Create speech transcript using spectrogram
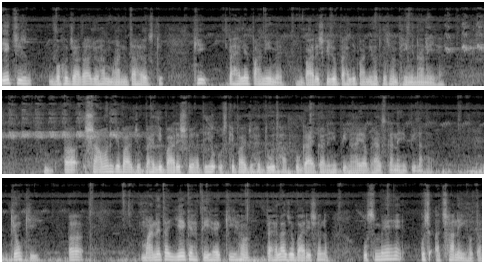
एक चीज़ बहुत ज़्यादा जो है मान्यता है उसकी कि पहले पानी में, बारिश की जो पहली पानी होती है उसमें भींगना नहीं है। श्रावण के बाद जो पहली बारिश हो जाती है, उसके बाद जो है दूध आपको गाय का नहीं पीना है या भैंस का नहीं पीना है। क्योंकि मान्यता ये कहती है कि हाँ पहला जो बारिश है ना, उसमें कुछ अच्छा नहीं होता,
